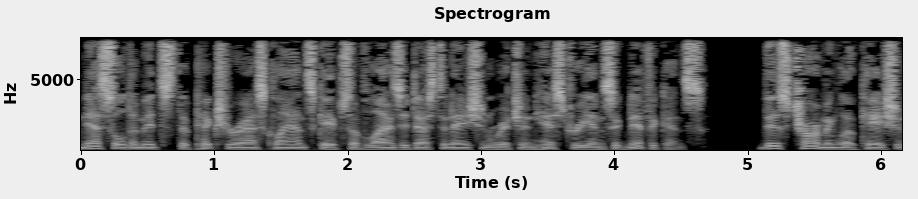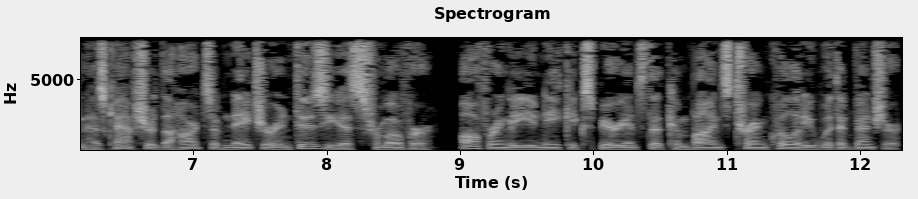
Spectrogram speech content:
Nestled amidst the picturesque landscapes of lies a destination rich in history and significance. This charming location has captured the hearts of nature enthusiasts from over, offering a unique experience that combines tranquility with adventure.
